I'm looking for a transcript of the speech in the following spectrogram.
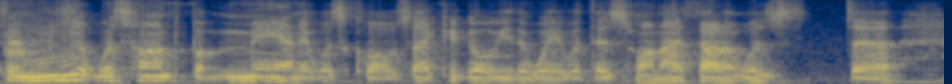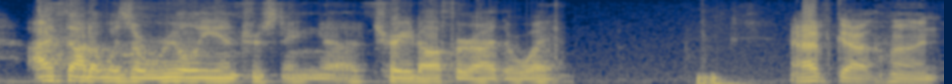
for me, it was Hunt, but man, it was close. I could go either way with this one. I thought it was, uh, I thought it was a really interesting uh, trade offer either way. I've got Hunt,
